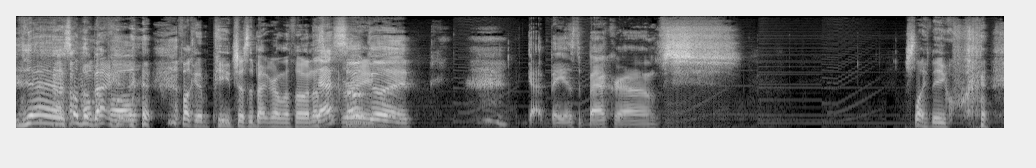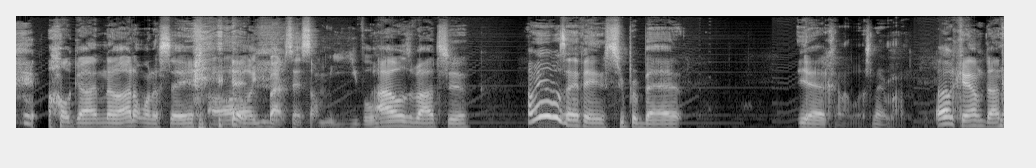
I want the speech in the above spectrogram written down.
yes, on the On the back. fucking Peach as the background on the phone. That's, That's, so good. Got Bay as the background. It's like they. oh god, no! I don't want to say. it. Oh, you about to say something evil? I was about to. I mean, it wasn't anything super bad. Yeah, it kind of was. Never mind. Okay, I'm done.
